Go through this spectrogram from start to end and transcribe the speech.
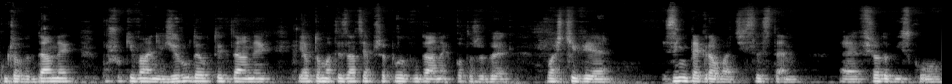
kluczowych danych, poszukiwanie źródeł tych danych i automatyzacja przepływu danych po to, żeby właściwie zintegrować system E, w środowisku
